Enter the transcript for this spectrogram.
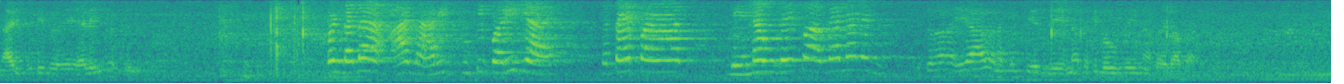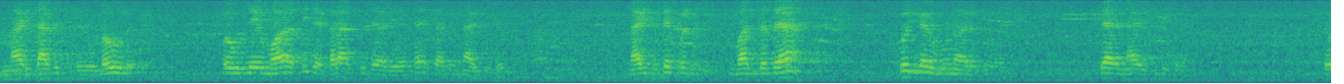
નાડી છૂટી પડે. પણ દાદા, આ નારી છૂટી પડી જાય, છતાંય પણ બેના ઉદય તો આવ્યા ને એ આવે ને પછી બહુ ઉદય ના જાય ખલાસ થઈ જાય નારી છૂટે. પણ મન થતા કોઈ જ કઈ ઊભું ના રહેતું ત્યારે નાડી છૂટી પડે. તો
